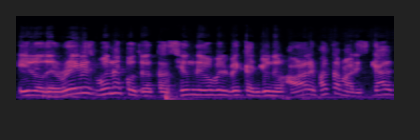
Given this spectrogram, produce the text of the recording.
Y lo de Ravens, buena contratación de Obel Beckham Jr. Ahora le falta Mariscal.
